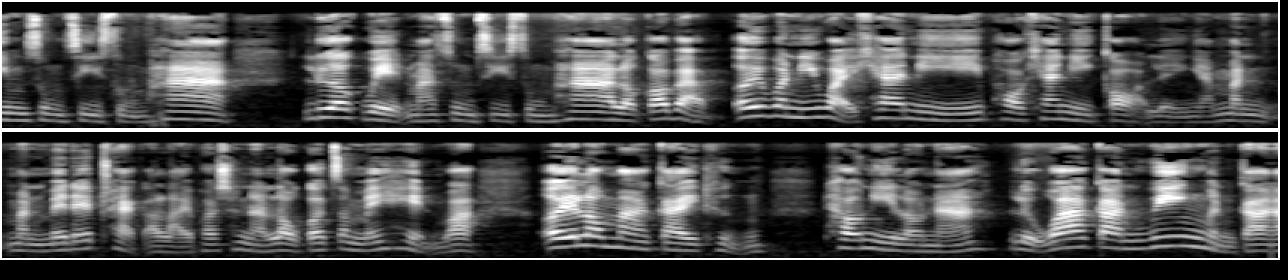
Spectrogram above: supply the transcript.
ยิมสุ่มสี่สุ่มห้าเลือกเวทมาสุ่มสี่สุ่มห้าแล้วก็แบบเอ้ยวันนี้ไหวแค่นี้พอแค่นี้ก่อนอะไรเงี้ยมันมันไม่ได้ track อะไร เพราะฉะนั้นเราก็จะไม่เห็นว่า เอ้ยเรามาไกลถึงเท่านี้แล้วนะ หรือว่าการวิ่งเหมือนกัน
